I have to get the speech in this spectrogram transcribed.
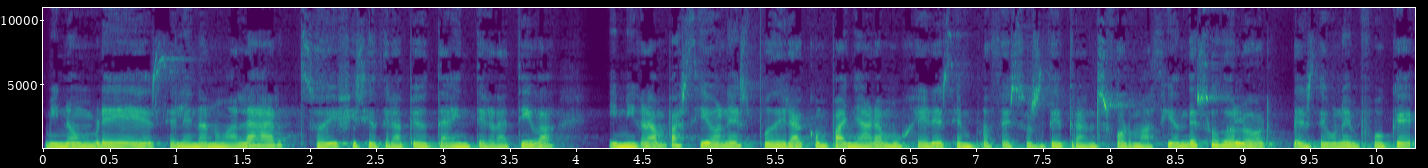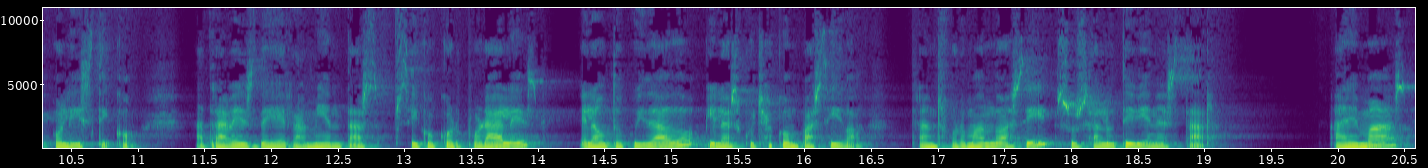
Mi nombre es Elena Nualart, soy fisioterapeuta integrativa y mi gran pasión es poder acompañar a mujeres en procesos de transformación de su dolor desde un enfoque holístico, a través de herramientas psicocorporales, el autocuidado y la escucha compasiva, transformando así su salud y bienestar. Además,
